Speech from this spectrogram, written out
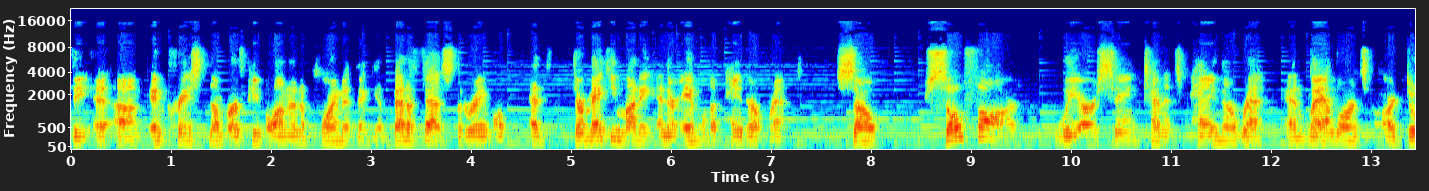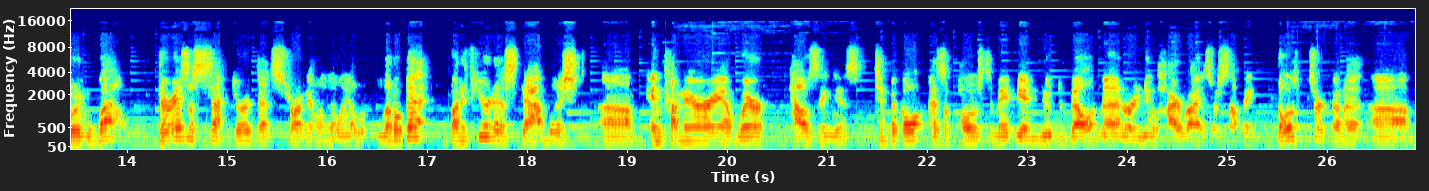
the uh, um, increased number of people on unemployment that get benefits that are able and they're making money and they're able to pay their rent. So so far we are seeing tenants paying their rent and landlords are doing well. There is a sector that's struggling a little, little bit, but if you're in an established um, income area where housing is typical as opposed to maybe a new development or a new high rise or something, those are going to um,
